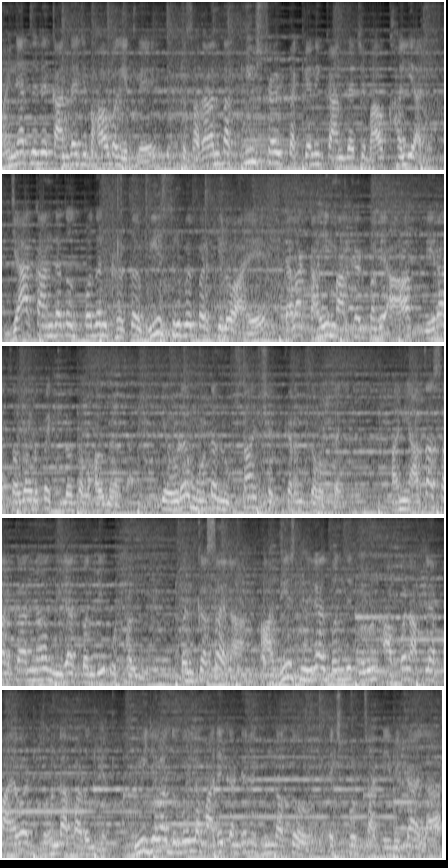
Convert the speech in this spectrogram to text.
महिन्यातले जे कांद्याचे भाव बघितले तर साधारणतः तीस चाळीस टक्क्यांनी कांद्याचे भाव खाली आले. ज्या कांद्याचं उत्पादन खर्च वीस रुपये पर किलो आहे त्याला काही मार्केटमध्ये आज तेरा चौदा रुपये किलोचा भाव मिळतात. एवढं मोठं नुकसान शेतकऱ्यांचं होत आहे. आणि आता सरकारनं निर्यात बंदी उठवली. पण कसं आहे ना आधीच निर्यात बंदी करून आपण आपल्या पायावर धोंडा पाडून घेतला. मी जेव्हा दुबईला माझे कंटेनर घेऊन जातो एक्सपोर्टसाठी विकायला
